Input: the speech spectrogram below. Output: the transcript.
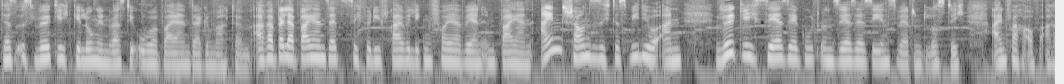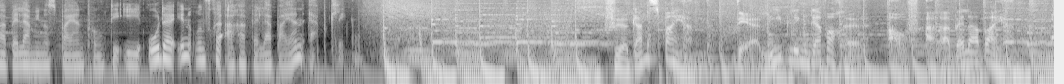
Das ist wirklich gelungen, was die Oberbayern da gemacht haben. Arabella Bayern setzt sich für die Freiwilligen Feuerwehren in Bayern ein. Schauen Sie sich das Video an. Wirklich sehr, sehr gut und sehr, sehr sehenswert und lustig. Einfach auf arabella-bayern.de oder in unsere Arabella Bayern App klicken. Für ganz Bayern, der Liebling der Woche auf Arabella Bayern.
